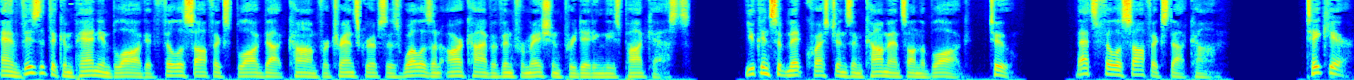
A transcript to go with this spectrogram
And visit the companion blog at philosophicsblog.com for transcripts as well as an archive of information predating these podcasts. You can submit questions and comments on the blog, too. That's philosophics.com. Take care.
